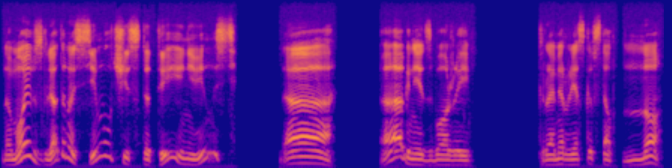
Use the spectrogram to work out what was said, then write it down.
На мой взгляд, она символ чистоты и невинности. Да, агнец божий!» Крамер резко встал. «Но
